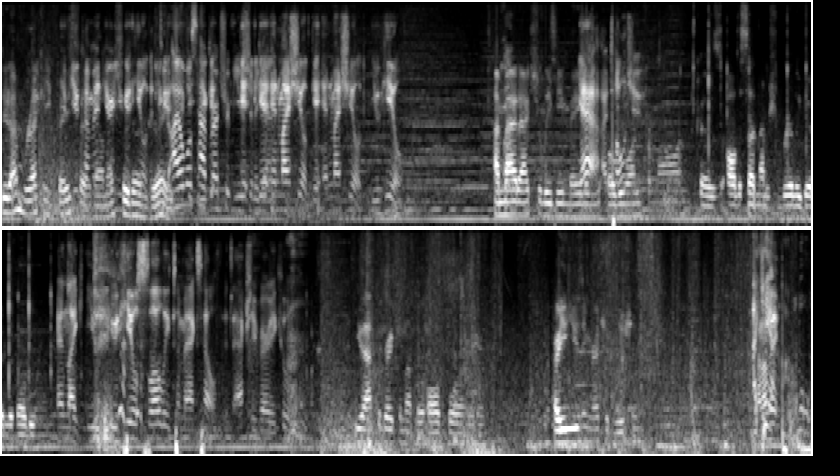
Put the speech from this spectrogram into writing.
dude, I'm wrecking If face you right come in now. here, I'm you get healed. If great. you, I almost you have get- retribution get, Get again. in my shield. Get in my shield. You heal. I might actually be made Yeah, I told Obi-Wan you. from now on because all of a sudden I'm really good with Obi-Wan. And like you, you heal slowly to max health. It's actually very cool. You have to break them up with all four of them. Are you using Retribution? I I can't. Oh,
